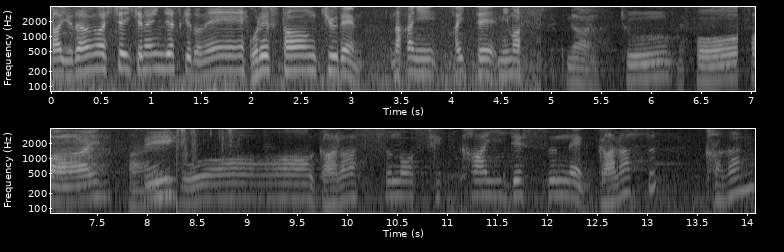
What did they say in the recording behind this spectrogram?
あ油断はしちゃいけないんですけどね。ゴレスターン宮殿中に入ってみます。9 2 4 5 6おガラスの世界ですね。ガラス？鏡？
